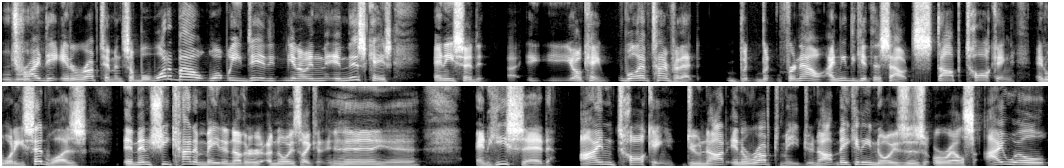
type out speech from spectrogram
mm-hmm. tried to interrupt him and said, "Well, what about what we did, you know, in in this case?" And he said, uh, "Okay, we'll have time for that, but but for now, I need to get this out. Stop talking." And what he said was, and then she kind of made another a noise like, "Yeah, yeah," and he said, I'm talking. Do not interrupt me. Do not make any noises, or else I will.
